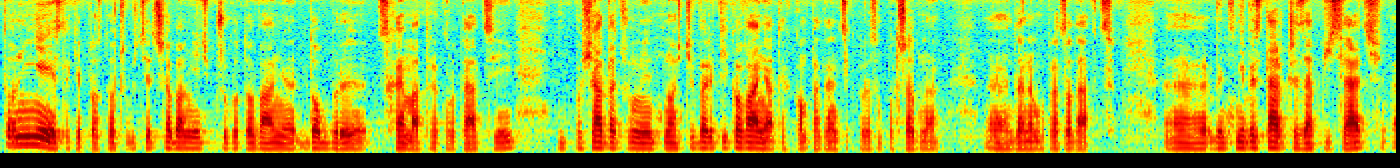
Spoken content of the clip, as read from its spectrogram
To nie jest takie proste. Oczywiście trzeba mieć przygotowany dobry schemat rekrutacji i posiadać umiejętności weryfikowania tych kompetencji, które są potrzebne e, danemu pracodawcy. E, Więc nie wystarczy zapisać. E,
